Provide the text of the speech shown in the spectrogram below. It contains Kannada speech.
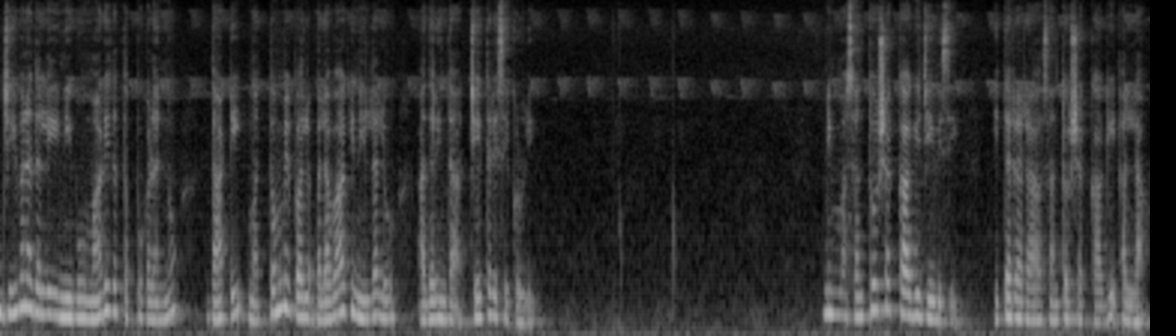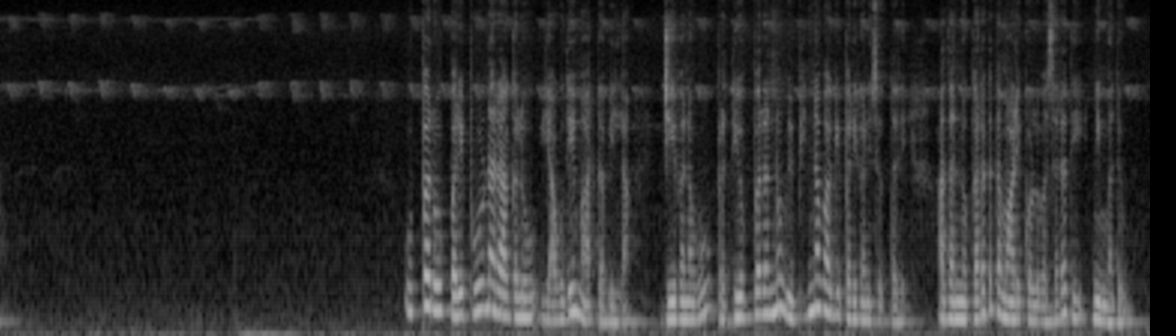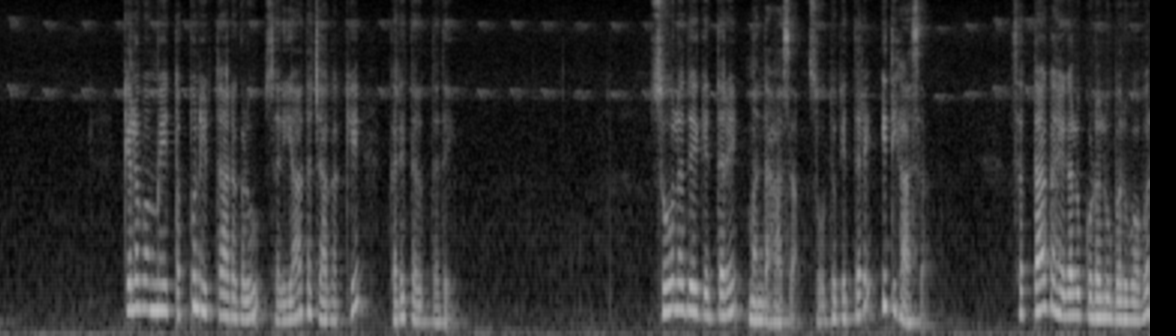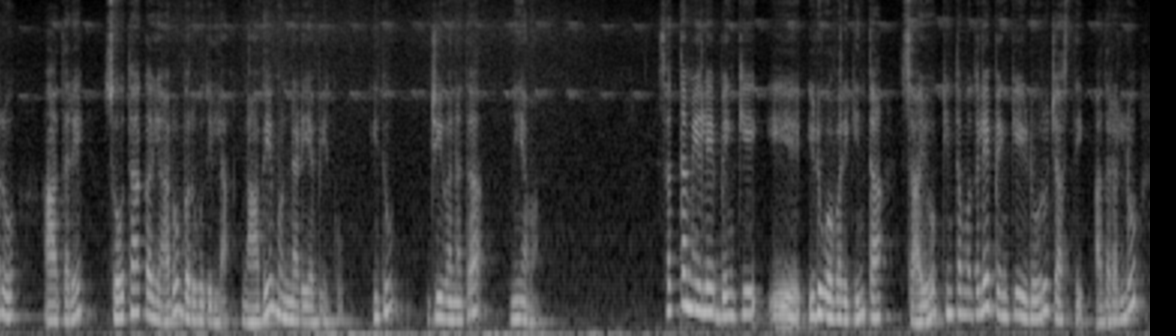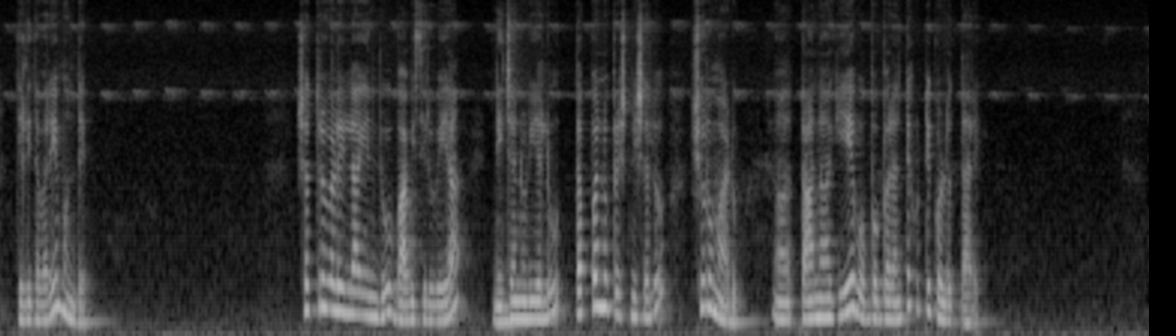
ಜೀವನದಲ್ಲಿ ನೀವು ಮಾಡಿದ ತಪ್ಪುಗಳನ್ನು ದಾಟಿ ಮತ್ತೊಮ್ಮೆ ಬಲ, ಬಲವಾಗಿ ನಿಲ್ಲಲು ಅದರಿಂದ ಚೇತರಿಸಿಕೊಳ್ಳಿ. ನಿಮ್ಮ ಸಂತೋಷಕ್ಕಾಗಿ ಜೀವಿಸಿ, ಇತರರ ಸಂತೋಷಕ್ಕಾಗಿ ಅಲ್ಲ. ಒಬ್ಬರು ಪರಿಪೂರ್ಣರಾಗಲು ಯಾವುದೇ ಮಾರ್ಗವಿಲ್ಲ. ಜೀವನವು ಪ್ರತಿಯೊಬ್ಬರನ್ನೂ ವಿಭಿನ್ನವಾಗಿ ಪರಿಗಣಿಸುತ್ತದೆ. ಅದನ್ನು ಕರಗತ ಮಾಡಿಕೊಳ್ಳುವ ಸರದಿ ನಿಮ್ಮದು. ಕೆಲವೊಮ್ಮೆ ತಪ್ಪು ನಿರ್ಧಾರಗಳು ಸರಿಯಾದ ಜಾಗಕ್ಕೆ ಕರೆತರುತ್ತದೆ. ಸೋಲದೆ ಗೆದ್ದರೆ ಮಂದಹಾಸ, ಸೋತು ಗೆದ್ದರೆ ಇತಿಹಾಸ. ಸತ್ತಾಗ ಹೆಗಲು ಕೊಡಲು ಬರುವವರು, ಆದರೆ ಸೋತಾಗ ಯಾರೂ ಬರುವುದಿಲ್ಲ. ನಾವೇ ಮುನ್ನಡೆಯಬೇಕು. ಇದು ಜೀವನದ ನಿಯಮ. ಸತ್ತ ಮೇಲೆ ಬೆಂಕಿ ಇಡುವವರಿಗಿಂತ ಸಾಯೋಕ್ಕಿಂತ ಮೊದಲೇ ಬೆಂಕಿ ಇಡೋರು ಜಾಸ್ತಿ, ಅದರಲ್ಲೂ ತಿಳಿದವರೇ ಮುಂದೆ. ಶತ್ರುಗಳಿಲ್ಲ ಎಂದು ಭಾವಿಸಿರುವೆಯಾ? ನಿಜ ನುಡಿಯಲು, ತಪ್ಪನ್ನು ಪ್ರಶ್ನಿಸಲು ಶುರು ಮಾಡು. ತಾನಾಗಿಯೇ ಒಬ್ಬೊಬ್ಬರಂತೆ ಹುಟ್ಟಿಕೊಳ್ಳುತ್ತಾರೆ.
